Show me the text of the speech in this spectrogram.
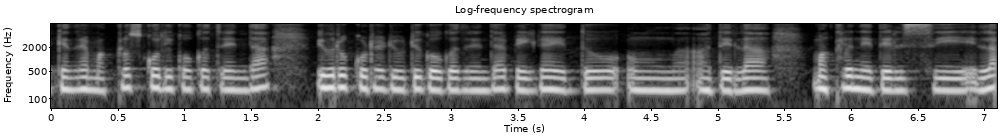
ಏಕೆಂದರೆ ಮಕ್ಕಳು ಸ್ಕೂಲಿಗೆ ಹೋಗೋದ್ರಿಂದ, ಇವರು ಕೂಡ ಡ್ಯೂಟಿಗೆ ಹೋಗೋದ್ರಿಂದ ಬೇಗ ಎದ್ದು ಅದೆಲ್ಲ ಮಕ್ಕಳನ್ನ ಎದ್ದೇಳಿಸಿ ಎಲ್ಲ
